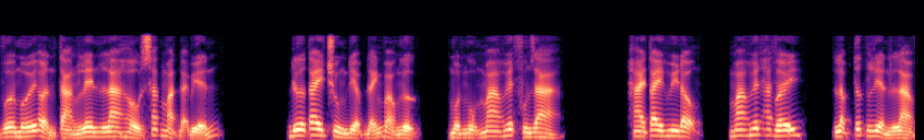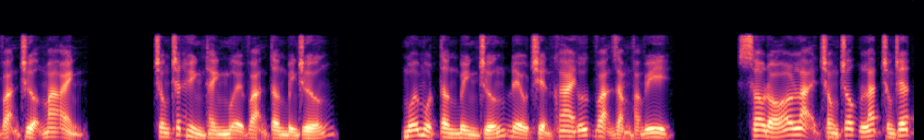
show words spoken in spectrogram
Vừa mới ẩn tàng lên la hầu sắc mặt đại biến, đưa tay trùng điệp đánh vào ngực, một ngụm ma huyết phun ra hai tay huy động, ma huyết hát vẫy, lập tức liền là vạn trượng ma ảnh. Trong chất hình thành mười vạn tầng bình chướng. Mỗi một tầng bình chướng đều triển khai ước vạn dặm phạm vi. Sau đó lại trong chốc lát trong chất.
